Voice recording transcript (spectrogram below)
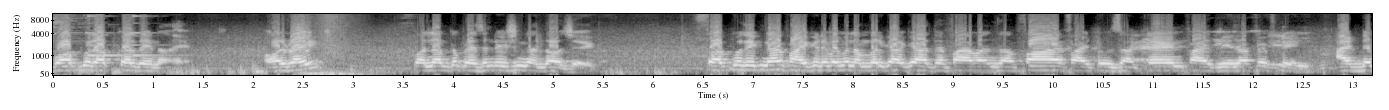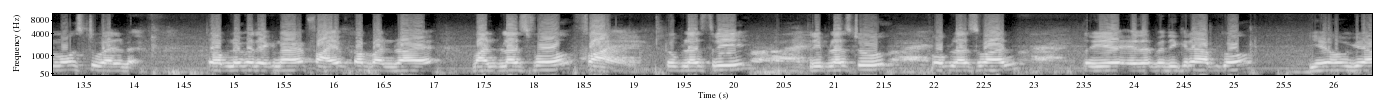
वो आपको रब कर देना है. ऑल राइट वरना आपका प्रेजेंटेशन गंदा हो जाएगा. तो आपको देखना है फाइव के टेबल में नंबर क्या क्या आते हैं? फाइव वन जा फाइव फाइव टू जा टेन फाइव थ्री जा fifteen at the most twelve है. तो अपने को देखना है फाइव कब बन रहा है? One plus four five two plus three three plus two four plus one तो ये इधर पे दिख रहा है आपको। ये हो गया।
